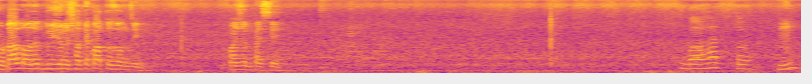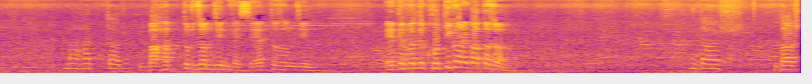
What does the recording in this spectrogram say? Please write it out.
টোটাল ওদের দুইজনের সাথে কতজন জিন? কয়জন পাইছে? বাহাত্তর। হুম? বাহাত্তর। বাহাত্তর জন জিন পাইছে এতজন জিন এদের মধ্যে ক্ষতি করে কতজন? দশ। দশ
